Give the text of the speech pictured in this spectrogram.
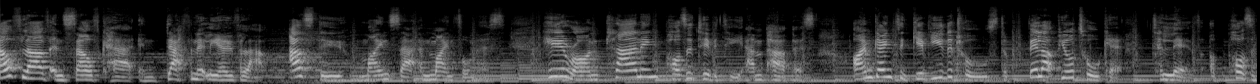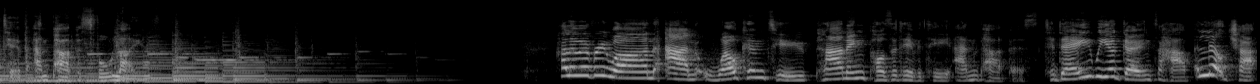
Self love and self care indefinitely overlap, as do mindset and mindfulness. Here on Planning Positivity and Purpose, I'm going to give you the tools to fill up your toolkit to live a positive and purposeful life. Hello, everyone, and welcome to Planning Positivity and Purpose. Today, we are going to have a little chat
